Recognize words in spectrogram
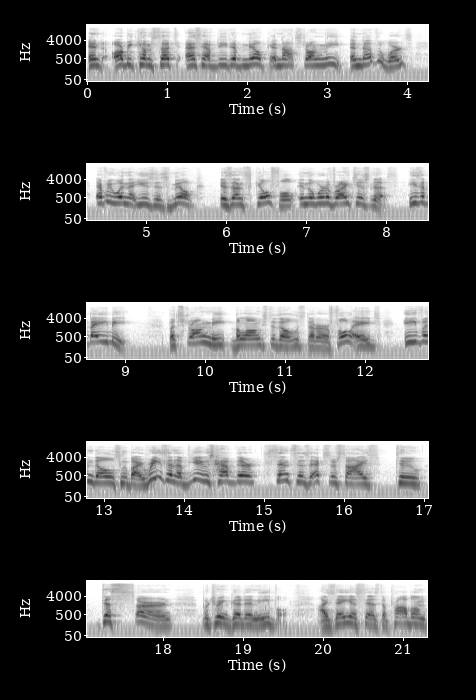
and are become such as have need of milk and not strong meat. In other words, everyone that uses milk is unskillful in the word of righteousness. He's a baby. But strong meat belongs to those that are of full age, even those who by reason of use have their senses exercised to discern between good and evil. Isaiah says the problem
